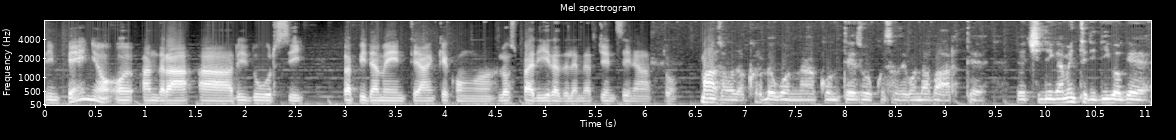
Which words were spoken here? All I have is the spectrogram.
impegno o andrà a ridursi rapidamente anche con lo sparire dell'emergenza in atto? Ma sono d'accordo con, con te su questa seconda parte. Cinicamente ti dico che eh,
